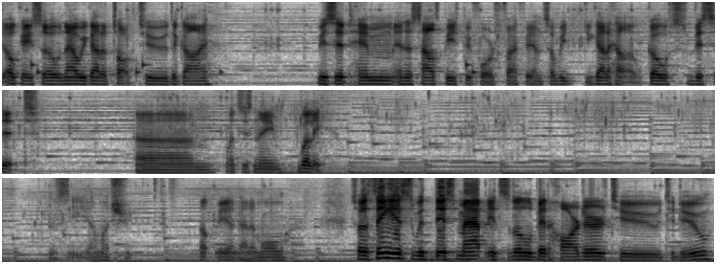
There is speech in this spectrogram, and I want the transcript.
okay, so now we gotta talk to the guy. Visit him in the South Beach before 5 p.m. So we, you gotta help, go visit, um, what's his name? Willy. Let's see how much Oh, yeah, got it more. So the thing is, with this map, it's a little bit harder to, to do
